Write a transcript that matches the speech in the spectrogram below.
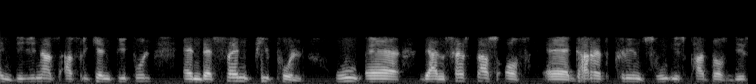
indigenous African people and the San people, who uh, the ancestors of uh, Gareth Prince, who is part of this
